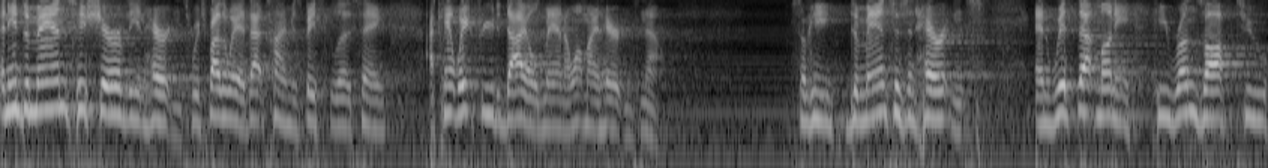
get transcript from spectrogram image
and he demands his share of the inheritance, which, by the way, at that time is basically like saying, I can't wait for you to die, old man. I want my inheritance now. So he demands his inheritance and with that money, he runs off to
